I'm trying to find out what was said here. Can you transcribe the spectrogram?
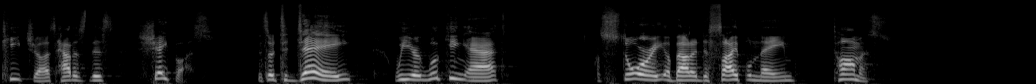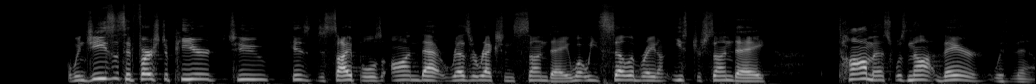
teach us? How does this shape us? And so today, we are looking at story about a disciple named Thomas. When Jesus had first appeared to his disciples on that resurrection Sunday, what we celebrate on Easter Sunday, Thomas was not there with them.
